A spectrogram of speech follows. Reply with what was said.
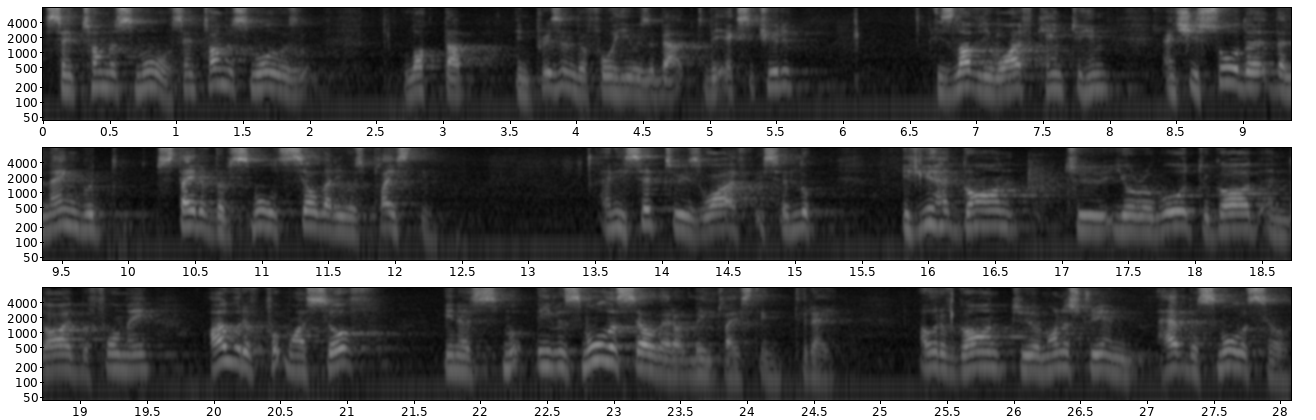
St. Thomas More. St. Thomas More was locked up in prison before he was about to be executed. His lovely wife came to him and she saw the, the languid state of the small cell that he was placed in. And he said to his wife, he said, Look, if you had gone to your reward to God and died before me, I would have put myself in a sm- even smaller cell that I've been placed in today. I would have gone to a monastery and had a smaller cell.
